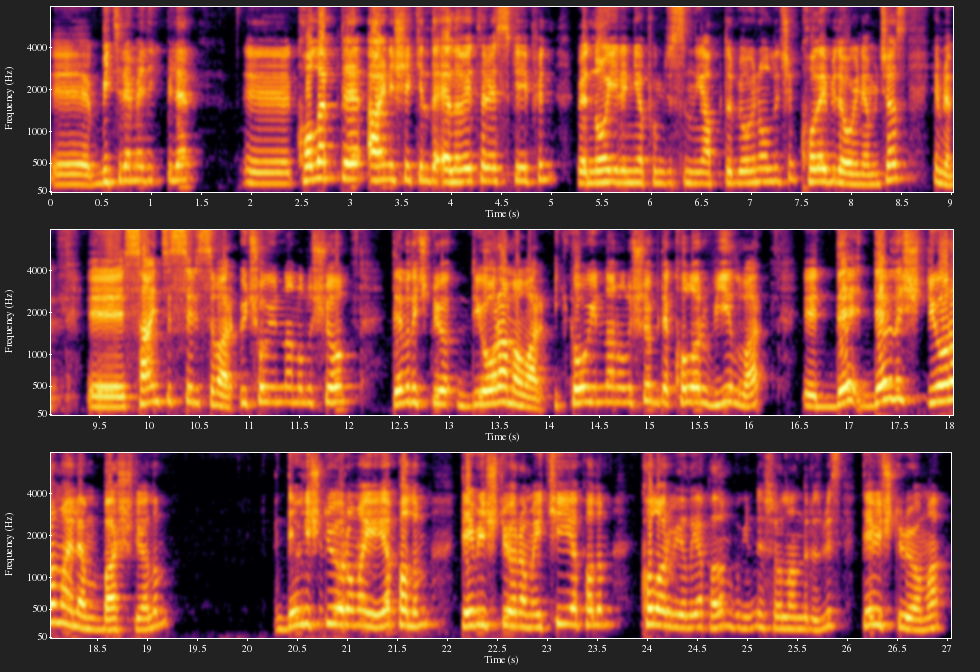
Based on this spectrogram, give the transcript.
E, bitiremedik bile. E, Collab de aynı şekilde Elevator Escape'in ve Noir'in yapımcısının yaptığı bir oyun olduğu için Collab'i de oynamayacağız. Şimdi e, Scientist serisi var. 3 oyundan oluşuyor. Devilish Dio- Diorama var. 2 oyundan oluşuyor. Bir de Color Wheel var. E, De- Devilish Diorama ile mi başlayalım? Devilish Diorama'yı yapalım. Devilish Diorama 2'yi yapalım. Color Wheel'ı yapalım. Bugün de sonlandırırız biz. Devilish Diorama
